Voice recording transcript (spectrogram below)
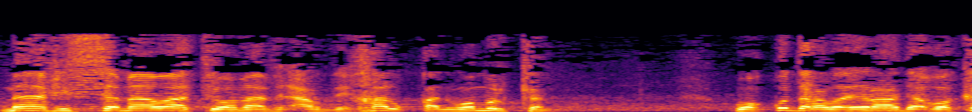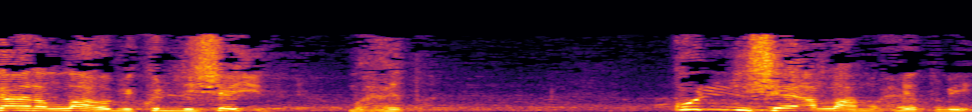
ما في السماوات وما في الأرض خلقا وملكا وقدرة وإرادة وكان الله بكل شيء محيطا. كل شيء الله محيط به.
